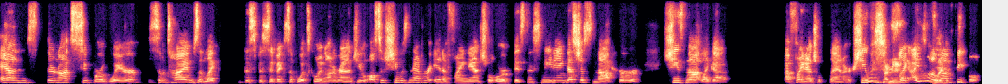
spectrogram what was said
and they're not super aware sometimes of like the specifics of what's going on around you. Also, she was never in a financial or a business meeting. That's just not her. She's right. not like a a financial planner. She was just I mean, like, I just want to love people.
